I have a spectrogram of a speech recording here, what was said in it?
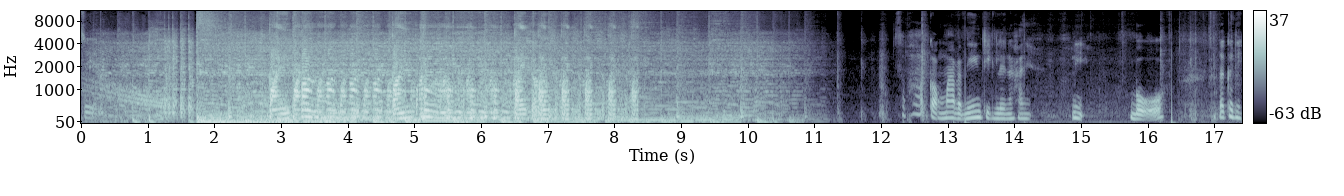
เจ็ด ไปไปไปไปไปไปไปไปไปไปไปสภาพกล่องมาแบบนี้จริง ๆ เลยนะคะเนี่ย นี่ โบ แล้วก็นี่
